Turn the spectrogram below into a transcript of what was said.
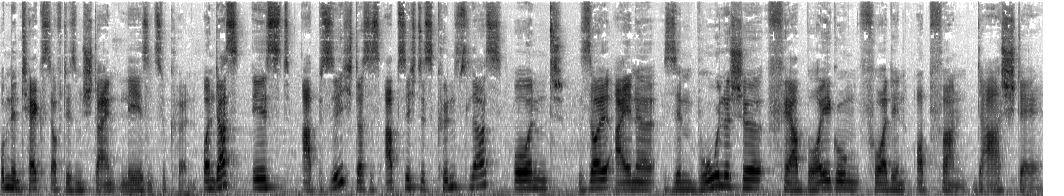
um den Text auf diesem Stein lesen zu können. Und das ist Absicht, das ist Absicht des Künstlers und soll eine symbolische Verbeugung vor den Opfern darstellen.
